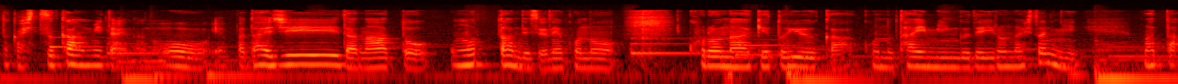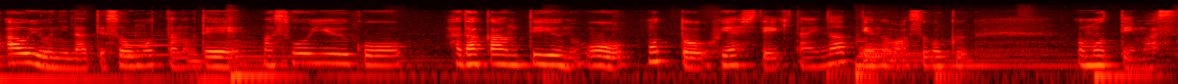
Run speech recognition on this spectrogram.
なんか質感みたいなのをやっぱ大事だなと思ったんですよね。このコロナ明けというかこのタイミングでいろんな人にまた会うようになってそう思ったので、まあ、そういうこう肌感っていうのをもっと増やしていきたいなっていうのはすごく思っています。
